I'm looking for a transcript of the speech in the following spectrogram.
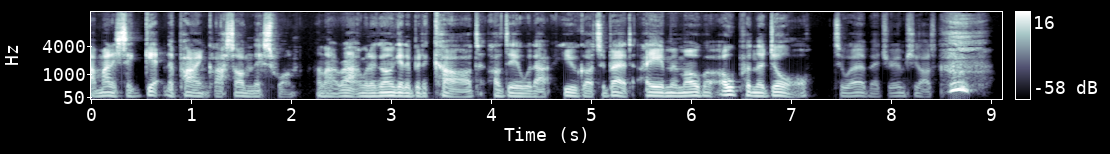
I managed to get the pint glass on this one. I'm like, right, I'm going to go and get a bit of card. I'll deal with that. You go to bed. I hear my mobile open the door to her bedroom. She goes,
